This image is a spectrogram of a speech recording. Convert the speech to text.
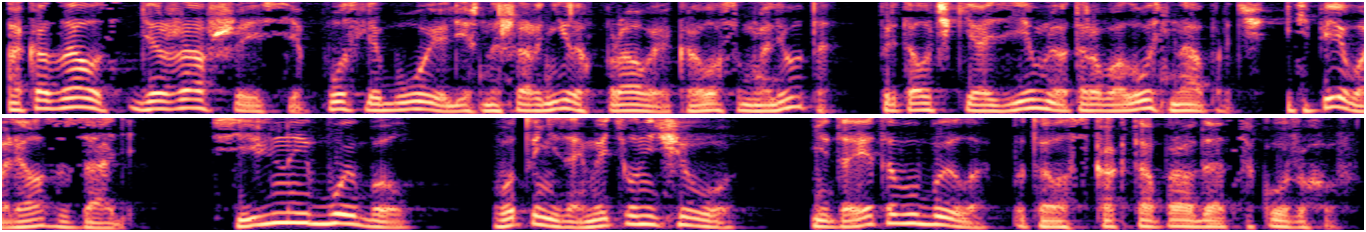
Оказалось, державшееся после боя лишь на шарнирах правое крыло самолета при толчке о землю оторвалось напрочь и теперь валялось сзади. Сильный бой был. Вот и не заметил ничего. Не до этого было, пытался как-то оправдаться Кожухов.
